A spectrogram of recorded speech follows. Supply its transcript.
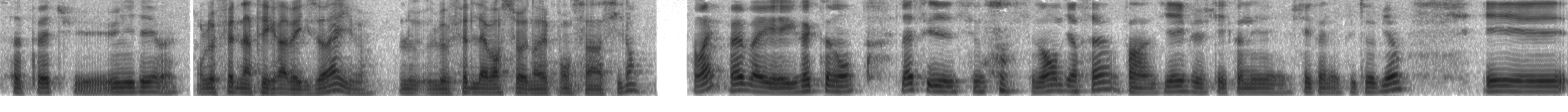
Ça peut être une idée, ouais. Le fait de l'intégrer avec The Hive, le, le fait de l'avoir sur une réponse à incident. Ouais, ouais, bah, exactement. Là, c'est, c'est, marrant de dire ça. Enfin, The je les connais, je les connais plutôt bien. Et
